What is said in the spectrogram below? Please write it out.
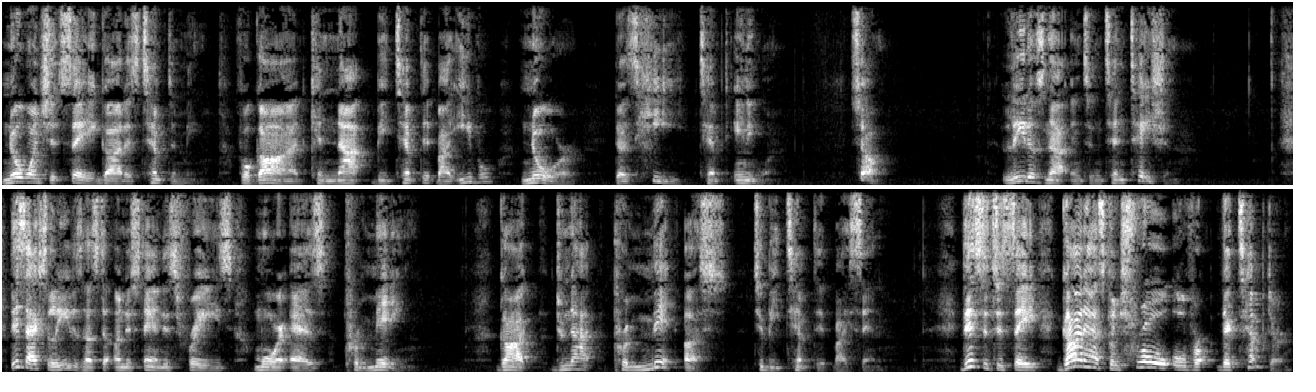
no one should say God is tempting me, for God cannot be tempted by evil, nor does he tempt anyone. So, lead us not into temptation. This actually leads us to understand this phrase more as permitting. God, do not permit us to be tempted by sin. This is to say, God has control over the tempter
